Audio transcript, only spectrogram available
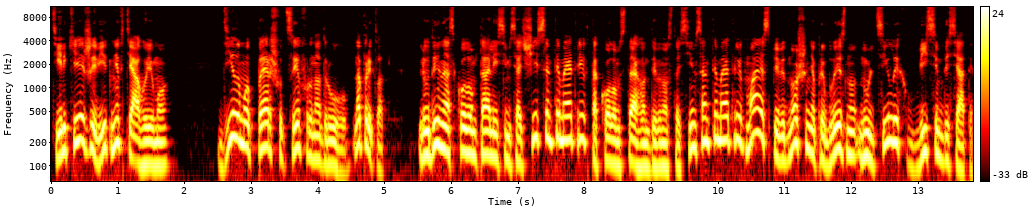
тільки живіт не втягуємо. Ділимо першу цифру на другу. Наприклад, людина з колом талії 76 см та колом стегон 97 см має співвідношення приблизно 0,8.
